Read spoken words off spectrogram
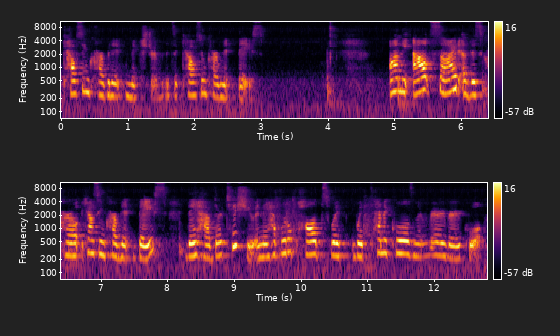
calcium carbonate mixture. It's a calcium carbonate base. On the outside of this calcium carbonate base, they have their tissue and they have little polyps with, with tentacles and they're very, very cool.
